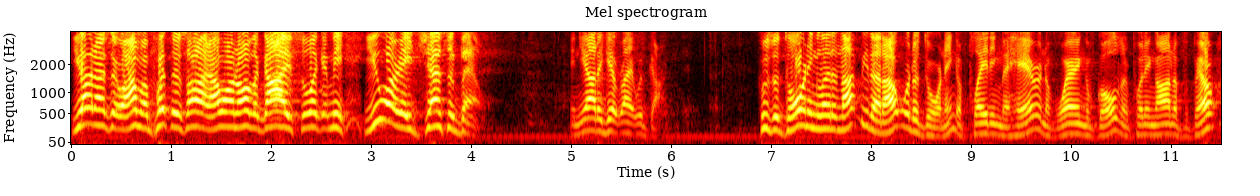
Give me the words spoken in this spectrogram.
You ought not say, well, I'm going to put this on. I want all the guys to look at me. You are a Jezebel. And you ought to get right with God whose adorning let it not be that outward adorning of plaiting the hair and of wearing of gold and putting on of apparel,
